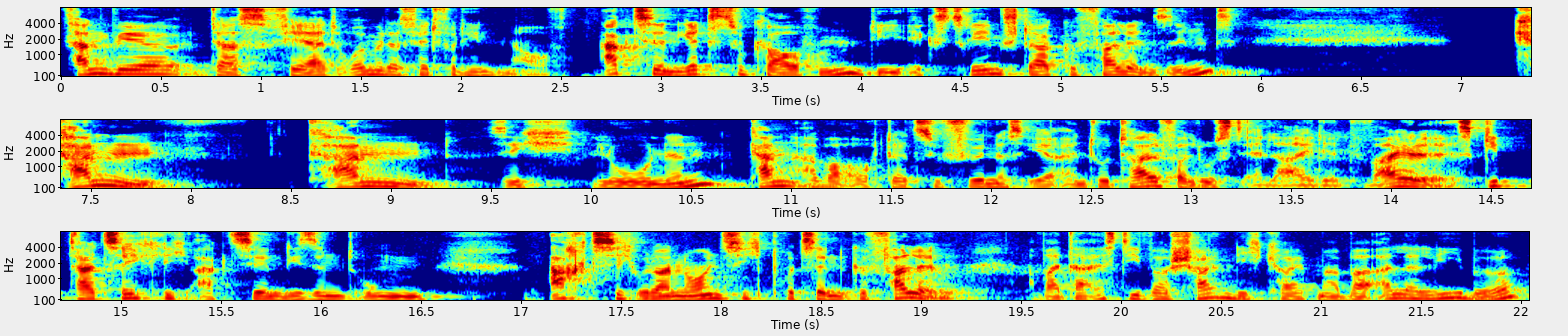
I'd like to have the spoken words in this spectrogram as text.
Fangen wir das Pferd, räumen wir das Pferd von hinten auf. Aktien jetzt zu kaufen, die extrem stark gefallen sind, kann kann sich lohnen, kann aber auch dazu führen, dass ihr einen Totalverlust erleidet, weil es gibt tatsächlich Aktien, die sind um 80 oder 90 Prozent gefallen. Aber da ist die Wahrscheinlichkeit mal bei aller Liebe,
